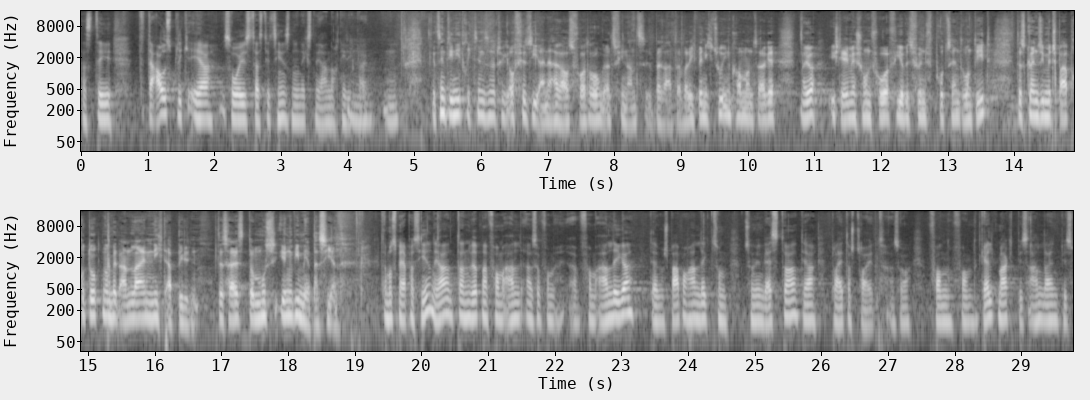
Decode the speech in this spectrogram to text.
dass die, der Ausblick eher so ist, dass die Zinsen in den nächsten Jahren noch niedrig bleiben. Mhm. Mhm. Jetzt sind die Niedrigzinsen natürlich auch für Sie eine Herausforderung als Finanzberater, weil ich, wenn ich zu Ihnen komme und sage, naja, ich stelle mir schon vor, 4 bis 5 Prozent Rendite, das können Sie mit Sparprodukten und mit Anleihen nicht abbilden. Das heißt, da muss irgendwie mehr passieren. Da muss mehr passieren, ja. Und dann wird man vom, An, also vom, äh, vom Anleger, der im Sparbuch anlegt, zum, zum Investor, der breiter streut. Also von, von Geldmarkt bis Anleihen bis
